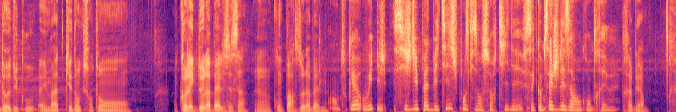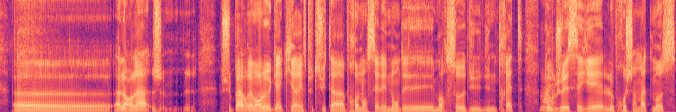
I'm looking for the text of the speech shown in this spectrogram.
Du coup, Aymat, qui est donc sur ton. Un collègue de label, c'est ça? Un Comparse de label? En tout cas, oui, si je dis pas de bêtises, je pense qu'ils ont sorti des. C'est comme ça que je les ai rencontrés. ouais. Très bien. Euh, alors là, je, je suis pas vraiment le gars qui arrive tout de suite à prononcer les noms des morceaux du- d'une traite. Ouais. Donc je vais essayer. Le prochain Matmos,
